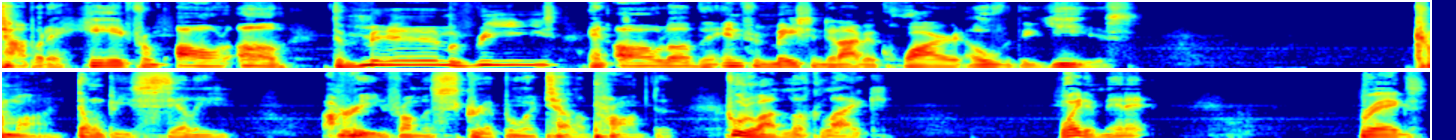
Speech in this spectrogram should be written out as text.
top of the head from all of the memories and all of the information that I've acquired over the years. Come on, don't be silly. I'm reading from a script or a teleprompter. Who do I look like? Wait a minute. Regs,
